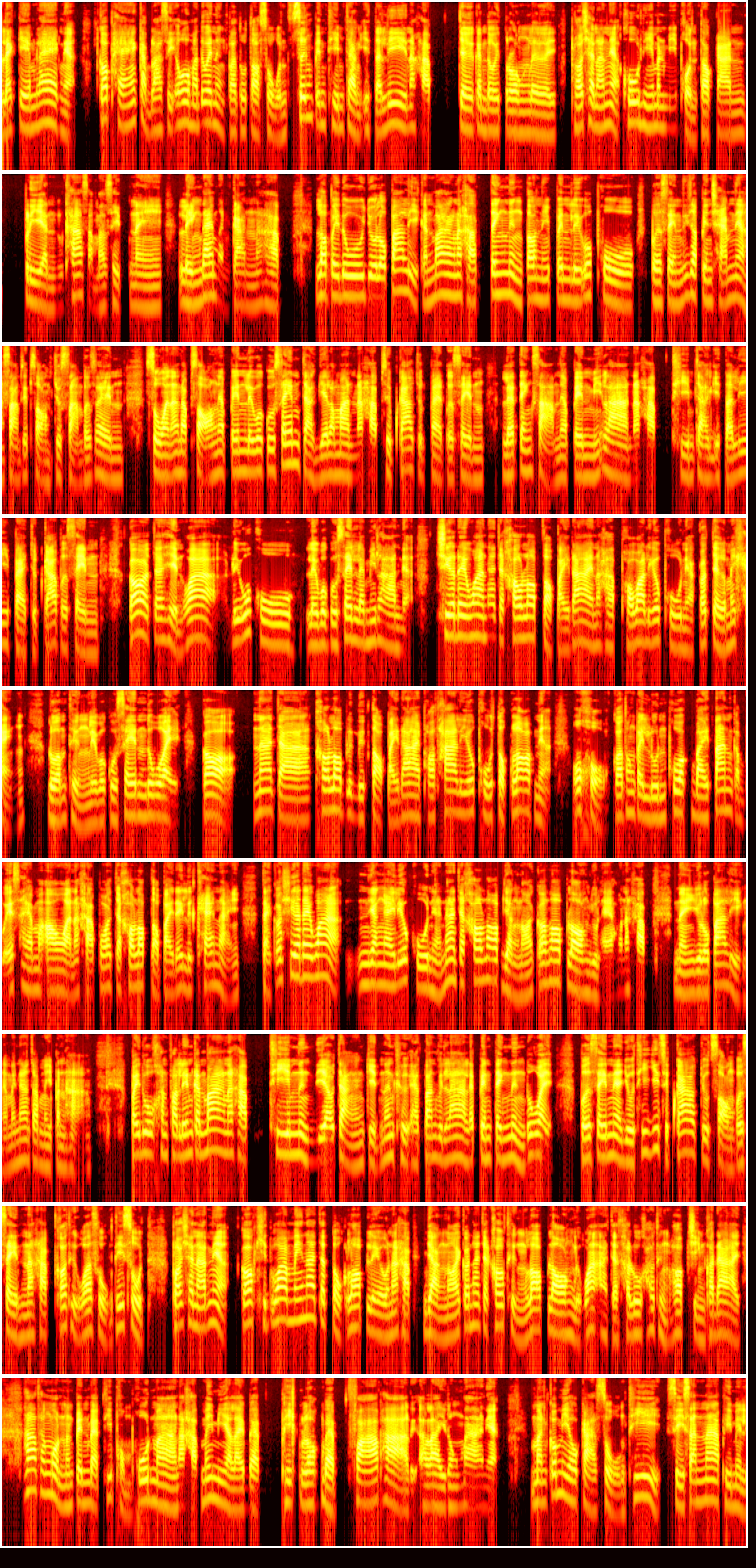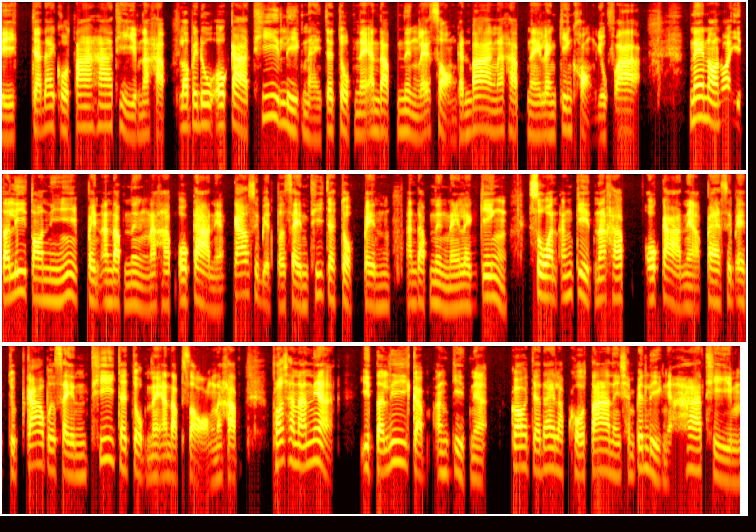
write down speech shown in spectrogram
และเกมแรกเนี่ยก็แพ้กับลาซิโอมาด้วย 1 ประตูต่อศูนย์ซึ่งเป็นทีมจากอิตาลีนะครับ เจอกันโดยตรงเลย เพราะฉะนั้นเนี่ยคู่นี้มันมีผลต่อการ เปลี่ยนค่าสัมประสิทธิ์ในเล็งได้เหมือนกันนะครับ เราไปดูยูโรปาลีกกันบ้างนะครับ เต็งหนึ่งตอนนี้เป็นลิเวอร์พูลเปอร์เซ็นต์ที่จะเป็นแชมป์เนี่ย32.3%ส่วนอันดับ2เนี่ยเป็นเลเวอร์กูเซนจากเยอรมันนะครับ19.8%และเต็ง3เนี่ยเป็นมิลานนะครับทีมจากอิตาลี8.9%ก็จะเห็นว่า ลิเวอร์พูลเลเวอร์กูเซนและมิลานเนี่ยเชื่อได้ว่าน่าจะเข้ารอบต่อไปได้นะครับ เพราะว่าลิเวอร์พูลเนี่ยก็เจอไม่แข็งรวมถึงเลเวอร์กูเซนด้วย ก็น่าจะเข้ารอบลึกๆต่อไปได้ เพราะถ้าลิเวอร์พูลตกรอบเนี่ย โอ้โห ก็ต้องไปลุ้นพวกไบตันกับเวสต์แฮมเอาอะนะครับว่าจะเข้ารอบต่อไปได้ลึกแค่ไหน แต่ก็เชื่อได้ว่ายังไงลิเวอร์พูลเนี่ยน่าจะเข้ารอบอย่างน้อยก็รอบรองอยู่แล้วนะครับ ในยูโรปาลีกนะไม่น่าจะมีปัญหา ไปดูคอนเฟอเรนซ์กันบ้างนะครับ ทีมหนึ่งเดียวจากอังกฤษนั่นคือแอตตันวิลล่าและเป็นเต็งหนึ่งด้วย เปอร์เซ็นต์เนี่ยอยู่ที่ 29.2%นะครับ ก็ถือว่าสูงที่สุด เพราะฉะนั้นเนี่ยก็คิดว่าไม่น่าจะตกรอบเร็วนะครับ อย่างน้อยก็น่าจะเข้าถึงรอบรอง หรือว่าอาจจะทะลุเข้าถึงรอบชิงก็ได้ ถ้าทั้งหมดมันเป็นแบบที่ผมพูดมานะครับ ไม่มีอะไรแบบ พลิกล็อกแบบฟ้าผ่าหรืออะไรลงมาเนี่ย มันก็มีโอกาสสูงที่ซีซั่นหน้าพรีเมียร์ลีกจะได้โคต้า 5 ทีมนะครับ เราไปดูโอกาสที่ลีกไหนจะจบในอันดับ 1 และ 2 กันบ้างนะครับ ในแรงกิ้งของยูฟาแน่นอนว่าอิตาลีตอนนี้เป็นอันดับ 1 นะครับ โอกาสเนี่ย 91%ที่จะจบเป็นอันดับ 1 ในแรงกิ้ง ส่วนอังกฤษนะครับโอกาสเนี่ย 81.9%ที่จะจบในอันดับ 2 นะครับ เพราะฉะนั้นเนี่ย อิตาลีกับอังกฤษเนี่ยก็จะได้รับโคต้าในแชมเปี้ยนลีกเนี่ย5ทีม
